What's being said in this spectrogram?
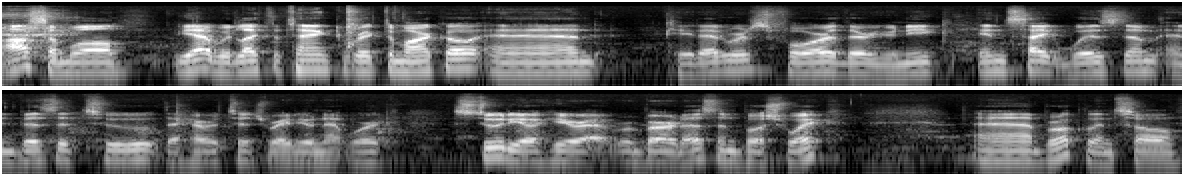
awesome. Well, yeah, we'd like to thank Rick DeMarco and Kate Edwards for their unique insight, wisdom, and visit to the Heritage Radio Network studio here at Roberta's in Bushwick, uh, Brooklyn. So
